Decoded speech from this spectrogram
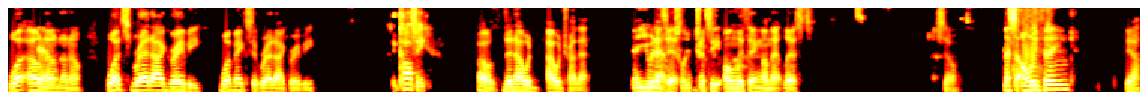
What? Oh Yeah. no, no, no. What's red eye gravy? What makes it red eye gravy? Coffee. Oh, then I would I would try that. Yeah, you would That's it. absolutely. That's the only thing on that list. So That's the only thing Yeah,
